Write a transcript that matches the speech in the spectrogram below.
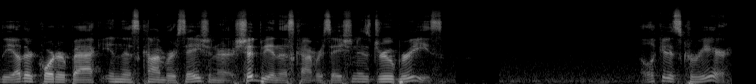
the other quarterback in this conversation, or should be in this conversation, is Drew Brees. Look at his career.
